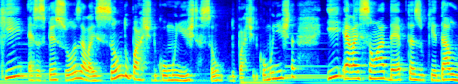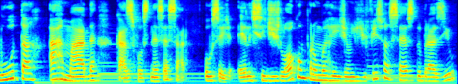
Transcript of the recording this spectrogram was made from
Que essas pessoas, elas são do Partido Comunista, são do Partido Comunista e elas são adeptas o que da luta armada, caso fosse necessário. Ou seja, elas se deslocam para uma região de difícil acesso do Brasil,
